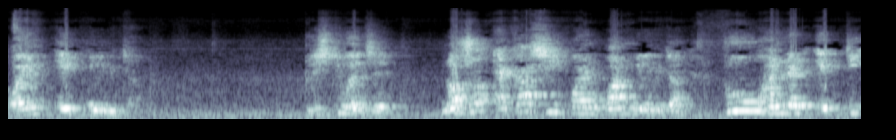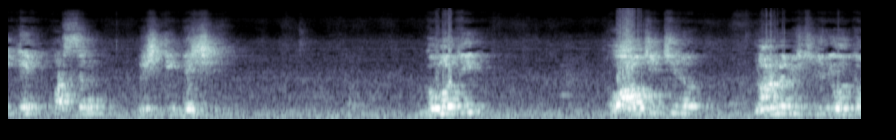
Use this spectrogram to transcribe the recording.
পয়েন্ট এইট মিলিমিটার বৃষ্টি হয়েছে। নশো একাশি point one millimetre, two hundred eighty eight percent বৃষ্টি বেশি। গোমতী হওয়া উচিত ছিল। নর্মাল বৃষ্টি যদি হতো,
